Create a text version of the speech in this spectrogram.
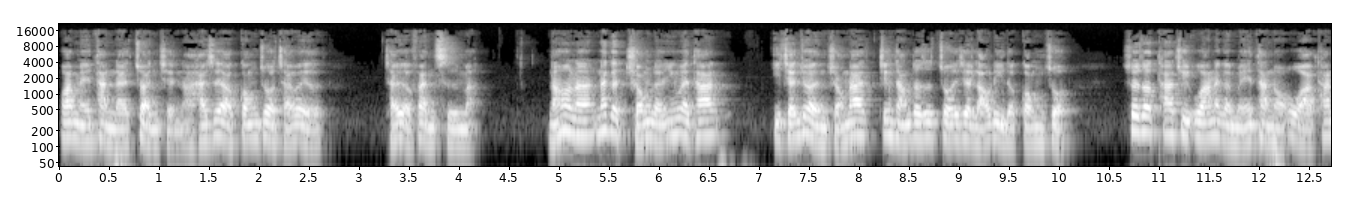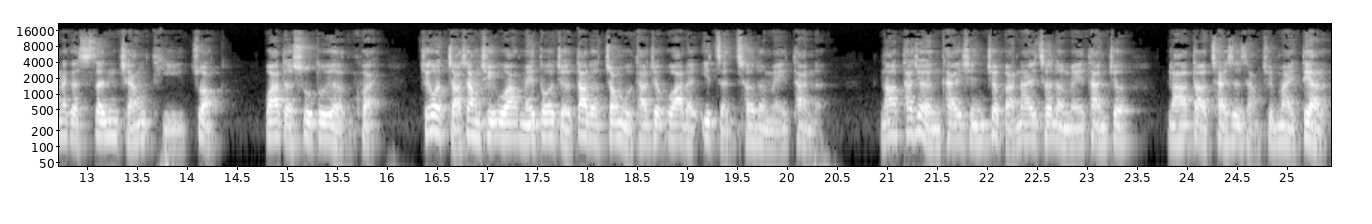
挖煤炭来赚钱啊，还是要工作才会有，才有饭吃嘛。然后呢，那个穷人，因为他以前就很穷，他经常都是做一些劳力的工作，所以说他去挖那个煤炭哦，哇，他那个身强体壮，挖的速度又很快。结果早上去挖没多久，到了中午他就挖了一整车的煤炭了，然后他就很开心，就把那一车的煤炭就拉到菜市场去卖掉了。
